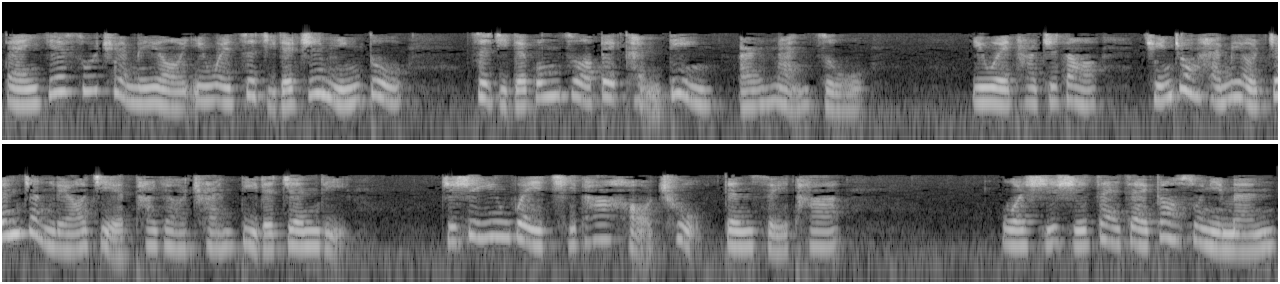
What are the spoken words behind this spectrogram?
但耶稣却没有因为自己的知名度、自己的工作被肯定而满足，因为他知道群众还没有真正了解他要传递的真理，只是因为其他好处跟随他。我实实在在告诉你们。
